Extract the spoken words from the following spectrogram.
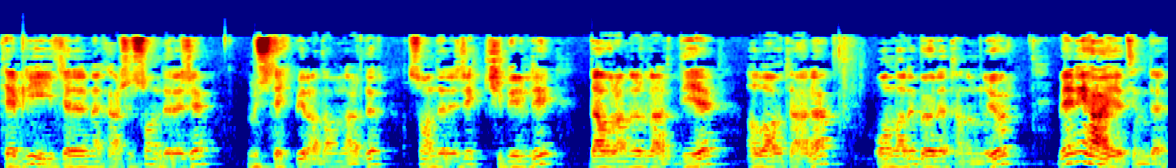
Tebliğ ilkelerine karşı son derece müstekbir adamlardır. Son derece kibirli davranırlar diye Allahu Teala onları böyle tanımlıyor. Ve nihayetinde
